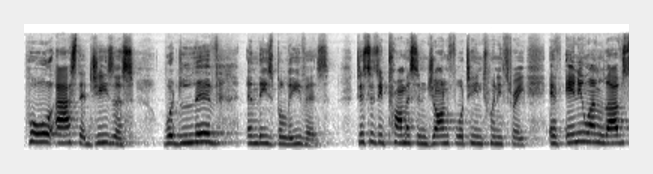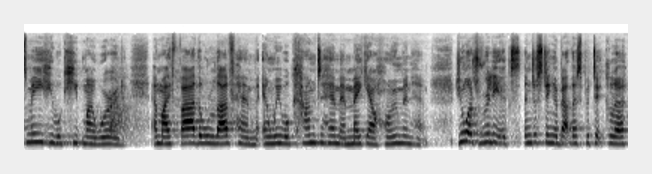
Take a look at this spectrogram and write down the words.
Paul asked that Jesus would live in these believers, Just as he promised in John 14, 23, if anyone loves me, he will keep my word, and my Father will love him, and we will come to him and make our home in him. Do you know what's really interesting about this particular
